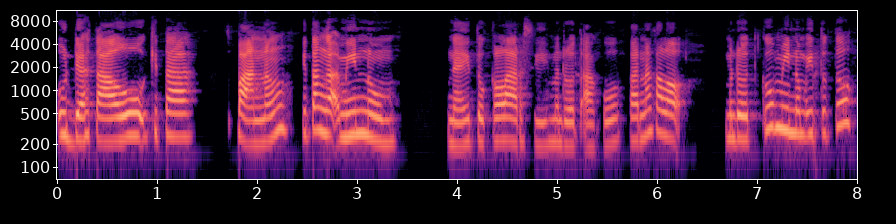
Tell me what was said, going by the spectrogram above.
udah tahu kita paneng, kita nggak minum. Nah itu kelar sih menurut aku. Karena kalau menurutku minum itu tuh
